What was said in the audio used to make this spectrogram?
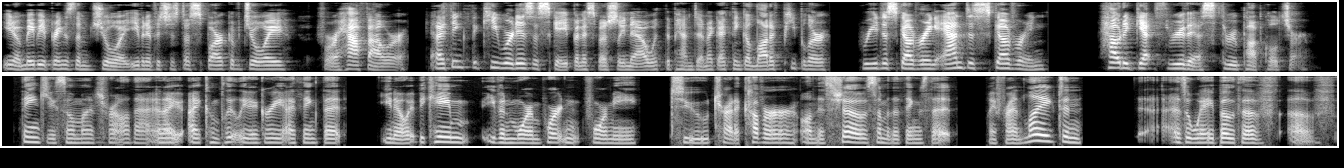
You know, maybe it brings them joy, even if it's just a spark of joy for a half hour. And I think the key word is escape. And especially now with the pandemic, I think a lot of people are rediscovering and discovering how to get through this through pop culture. Thank you so much for all that. And I, I completely agree. I think that, you know, it became even more important for me to try to cover on this show some of the things that my friend liked and uh, as a way both of of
